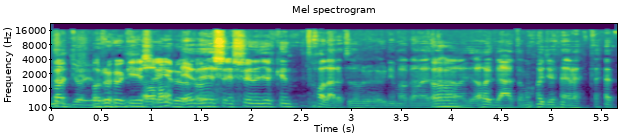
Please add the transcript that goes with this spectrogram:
nagyon jó. Röhögéseiről. Aha, és, és, én egyébként halára tudom röhögni magam ezen, ahogy, ahogy látom, hogy ő nevet. Tehát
